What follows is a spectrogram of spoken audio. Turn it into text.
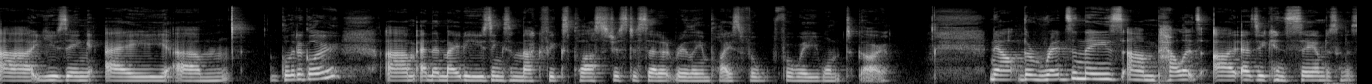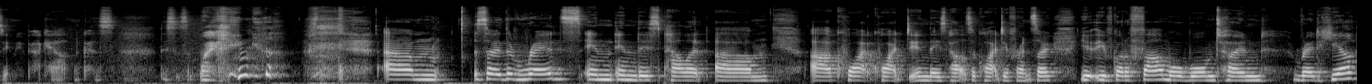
uh, using a um, glitter glue um, and then maybe using some MAC Fix Plus just to set it really in place for, for where you want it to go. Now the reds in these um, palettes are, as you can see, I'm just going to zoom you back out because this isn't working. um, so the reds in in this palette um, are quite quite in these palettes are quite different. So you, have got a far more warm toned red here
